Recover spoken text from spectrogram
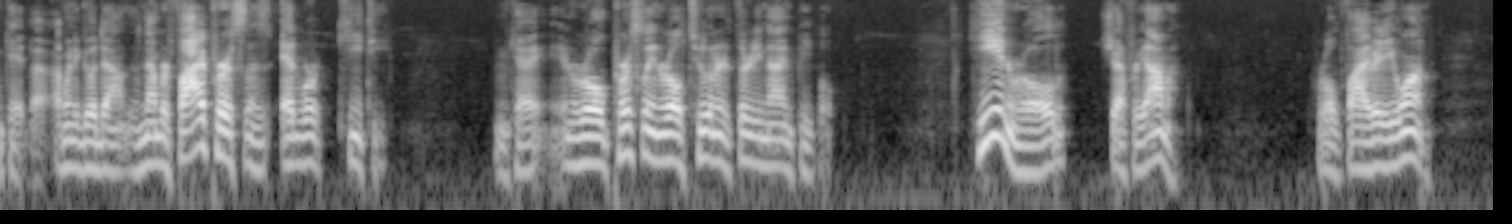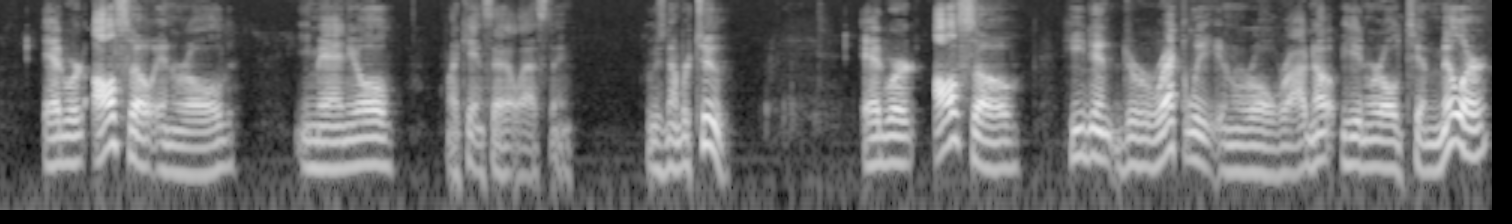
Okay, uh, I'm going to go down. The number five person is Edward Keaty. Okay, enrolled, personally enrolled 239 people. He enrolled Jeffrey Amon, enrolled 581. Edward also enrolled Emmanuel, I can't say that last name, who's number two. Edward also, he didn't directly enroll Rod. No, he enrolled Tim Miller,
